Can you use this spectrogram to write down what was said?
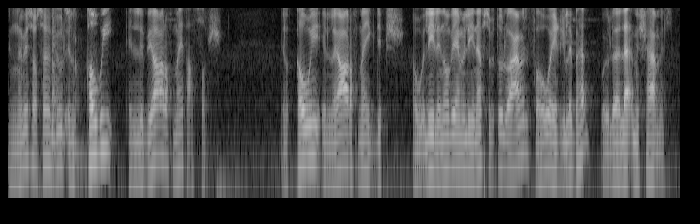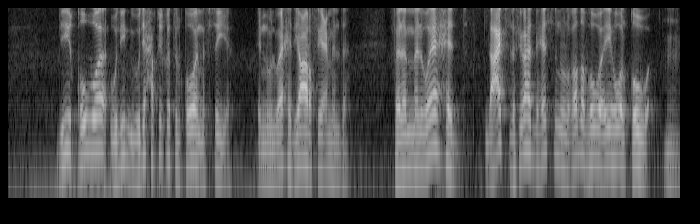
النبي صلى الله عليه وسلم بيقول القوي اللي بيعرف ما يتعصبش. القوي اللي يعرف ما يكذبش هو ليه؟ لأن هو بيعمل إيه نفسه بتقول له اعمل فهو يغلبها ويقول لها لا مش هعمل. دي قوة ودي ودي حقيقة القوة النفسية إنه الواحد يعرف يعمل ده. فلما الواحد بالعكس ده في واحد بيحس إنه الغضب هو إيه؟ هو القوة. مم.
